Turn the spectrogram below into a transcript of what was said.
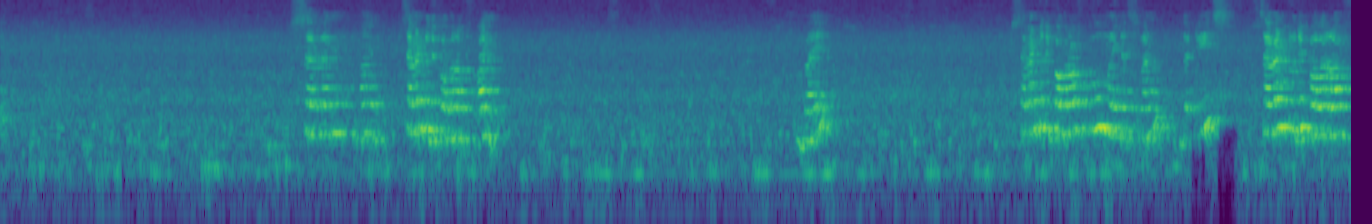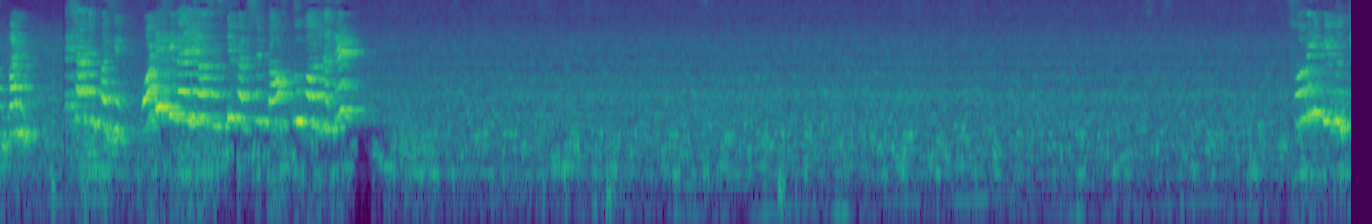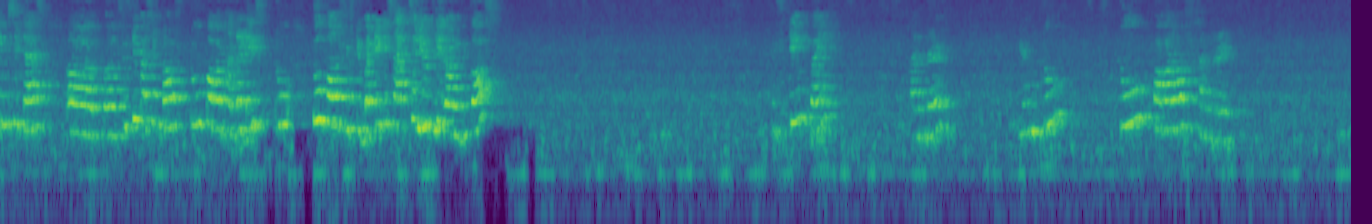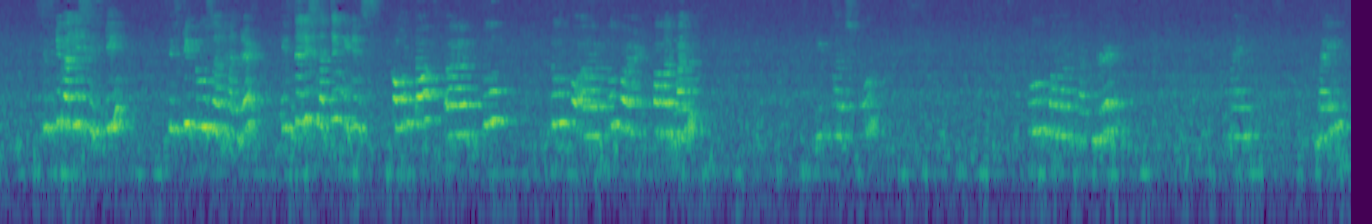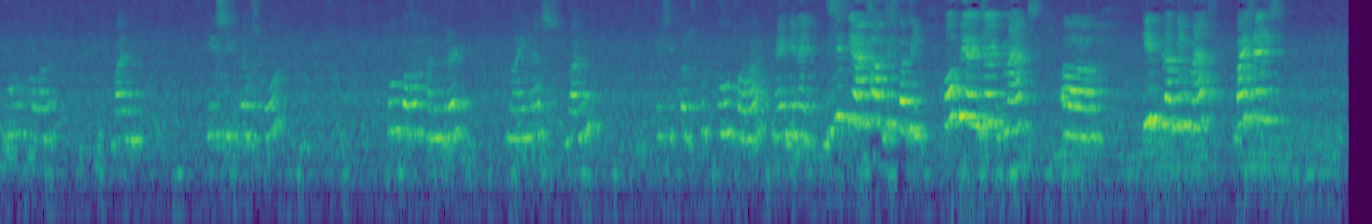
seven uh, seven to the power of one by 7 to the power of 2 minus 1 that is 7 to the power of 1. Seven percent. What is the value of 50% of 2? 50 by 100 into 2 power of 100 51 is 50 52 is 100 if there is nothing it is count of uh, 2 2 uh, 2 power 1 equals to 2 power 100 min- by equals to 2 power 100 minus 1 is equals to 2 power 99. This is the answer of this puzzle. Hope you enjoyed maths. Uh, keep learning maths. Bye friends.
